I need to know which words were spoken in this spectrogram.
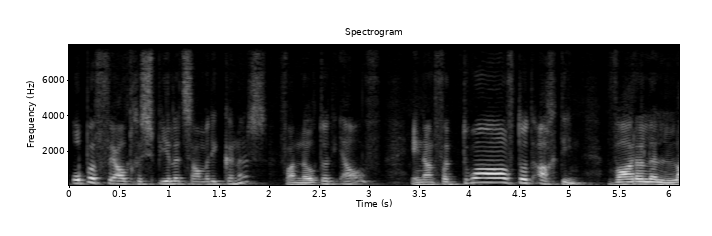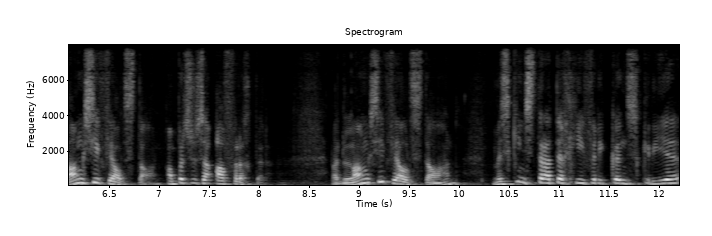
op 'n veld gespeel het saam met die kinders van 0 tot 11 en dan van 12 tot 18 waar hulle langs die veld staan, amper soos 'n afrigter. Wat langs die veld staan, miskien strategie vir die kind skree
